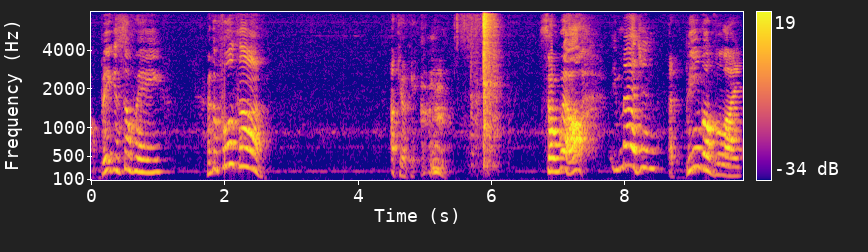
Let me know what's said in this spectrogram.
How big is the wave and the photon? Okay, okay. so, well, imagine a beam of light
